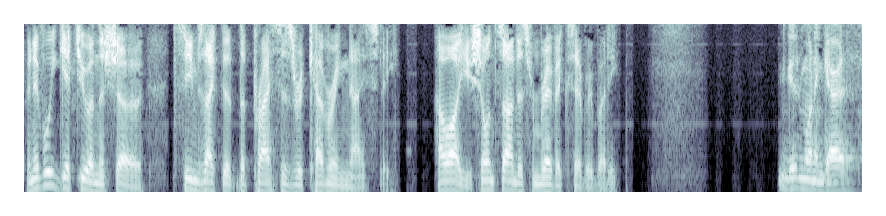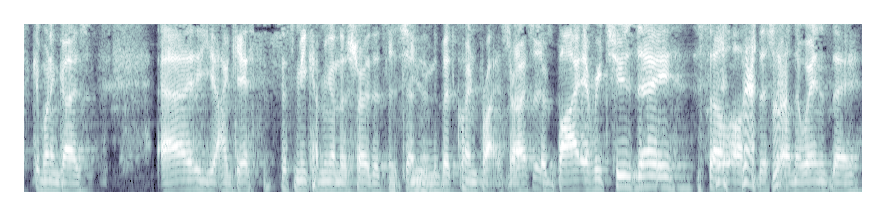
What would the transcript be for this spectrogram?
Whenever we get you on the show, it seems like the, the price is recovering nicely. How are you? Sean Sanders from Revix, everybody. Good morning, Gareth. Good morning, guys. Uh, yeah, I guess it's just me coming on the show that's, determining you. the Bitcoin price, right? so buy every Tuesday, sell after the show on the Wednesday.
